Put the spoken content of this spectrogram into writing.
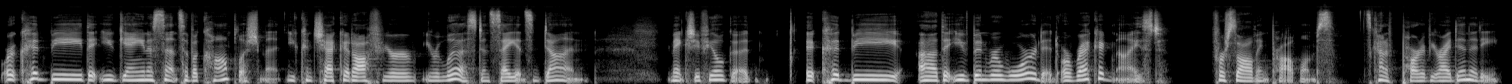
Or it could be that you gain a sense of accomplishment. You can check it off your, your list and say it's done. Makes you feel good. It could be uh, that you've been rewarded or recognized for solving problems. It's kind of part of your identity.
